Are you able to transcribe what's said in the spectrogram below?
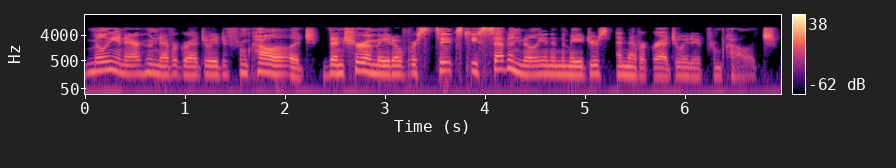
millionaire who never graduated from college. Ventura made over 67 million in the majors and never graduated from college.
